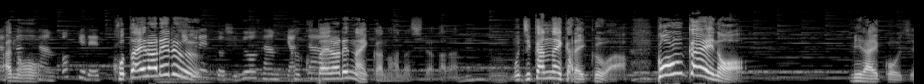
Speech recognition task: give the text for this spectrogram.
タスタスさん、オッケーです。答えられる。答えられないかの話だからね。うんもう時間ないから行くわ。今回の未来工事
